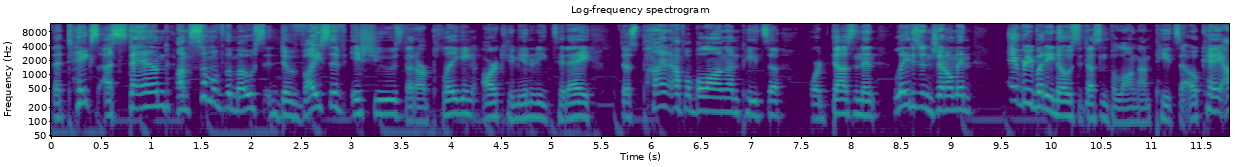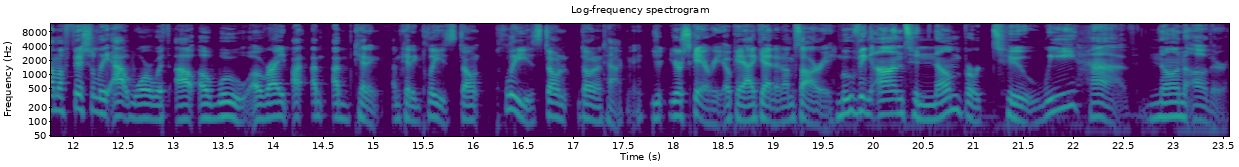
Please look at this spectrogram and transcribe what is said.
that takes a stand on some of the most divisive issues that are plaguing our community today. Does pineapple belong on pizza or doesn't it? Ladies and gentlemen everybody knows it doesn't belong on pizza okay? I'm officially at war with a, a woo all right? I, am I'm kidding I'm kidding. Please don't please don't don't attack me. You're scary okay? I get it. I'm sorry. Moving on to number two. We have none other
